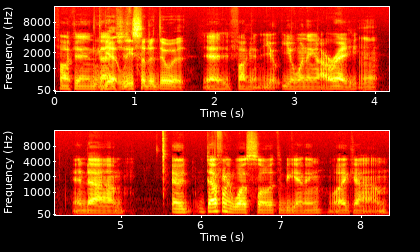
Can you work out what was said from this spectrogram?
Fucking get Lisa to do it. Yeah, fucking you, you're winning already. Yeah. And um, it definitely was slow at the beginning, like um,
